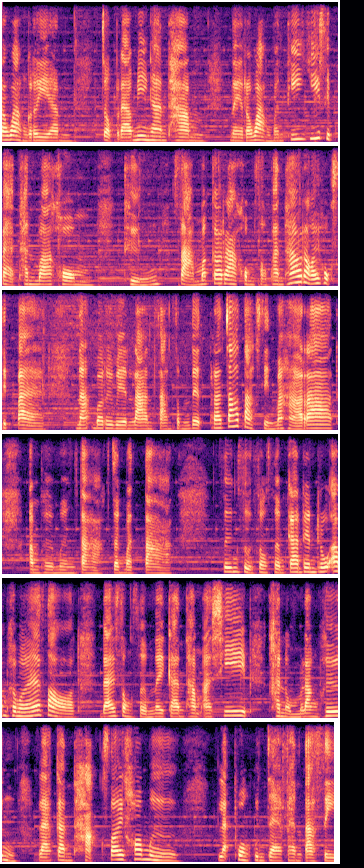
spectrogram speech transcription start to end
ระหว่างเรียน จบแล้วมีงานทำในระหว่างวันที่ 28 ธันวาคม ถึง 3 มกราคม 2568 ณ บริเวณลานศาลสมเด็จพระเจ้าตากสินมหาราช อำเภอเมืองตาก จังหวัดตาก ซึ่งศูนย์ส่งเสริมการเรียนรู้อำเภอเมืองแม่สอด ได้ส่งเสริมในการทำอาชีพ ขนมรังผึ้งและการถักสร้อยข้อมือ และพวงกุญแจแฟนตาซี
